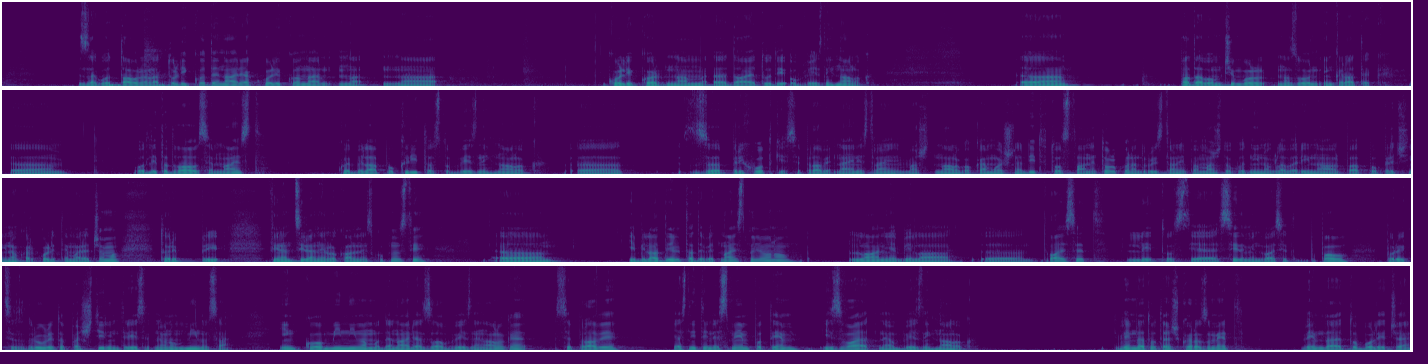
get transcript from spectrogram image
zagotavljala toliko denarja, koliko, na, na, na, koliko nam eh, daje tudi obveznih nalog. Eh, pa da bom čim bolj nazoren in kratek. Eh, od leta 2018, ko je bila pokritost obveznih nalog eh, z prihodki, se pravi, na eni strani imaš nalogo, kaj moraš narediti, to stane toliko, na drugi strani pa imaš dohodnino, glavarino ali pa poprečnino, karkoli temu rečemo, torej pri financiranju lokalne skupnosti, uh, je bila delta 19 milijonov, lani je bila uh, 20, letos je 27,5, projekcija za drugo leto pa 34 milijonov minusa. In ko mi nimamo denarja za obvezne naloge, se pravi, jaz niti ne smem potem izvajati neobveznih nalog. Vem, da je to težko razumeti, vem, da je to boleče,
